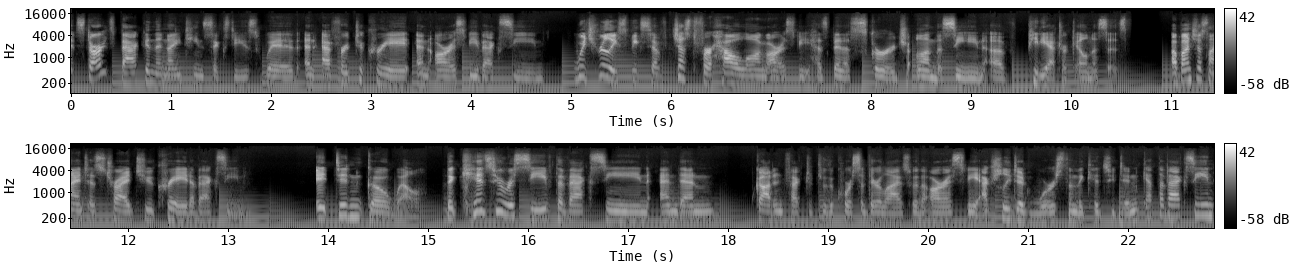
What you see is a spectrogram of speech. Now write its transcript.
It starts back in the 1960s with an effort to create an RSV vaccine, which really speaks to just for how long RSV has been a scourge on the scene of pediatric illnesses. A bunch of scientists tried to create a vaccine. It didn't go well. The kids who received the vaccine and then got infected through the course of their lives with RSV actually did worse than the kids who didn't get the vaccine,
